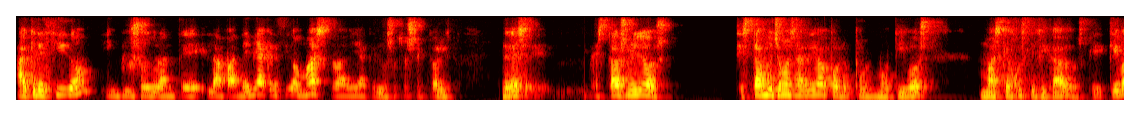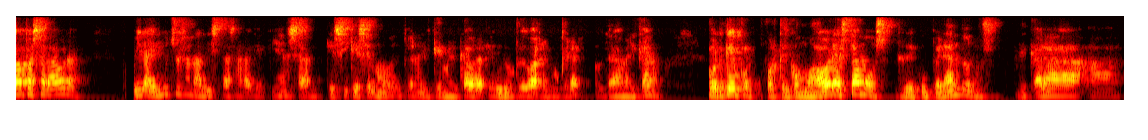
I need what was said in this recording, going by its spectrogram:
ha crecido, incluso durante la pandemia ha crecido más todavía que los otros sectores. Entonces, Estados Unidos está mucho más arriba por, motivos más que justificados. ¿Qué, va a pasar ahora? Mira, hay muchos analistas ahora que piensan que sí que es el momento en el que el mercado europeo va a recuperar contra el americano. ¿Por qué? Porque como ahora estamos recuperándonos de cara a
